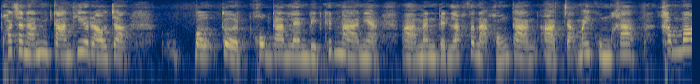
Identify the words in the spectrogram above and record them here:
เพราะฉะนั้นการที่เราจะเปิดเกิดโครงการแลนบิดขึ้นมาเนี่ยอ่ามันเป็นลักษณะของการอาจจะไม่คุ้มค่าคำว่า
